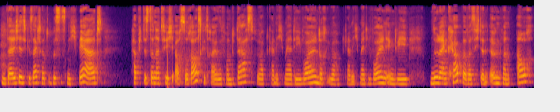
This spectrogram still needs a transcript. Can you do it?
Und dadurch, dass ich gesagt habe, du bist es nicht wert, habe ich das dann natürlich auch so rausgetragen, so von, du darfst doch überhaupt gar nicht mehr, die wollen doch überhaupt gar nicht mehr, die wollen irgendwie nur deinen Körper, was sich dann irgendwann auch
